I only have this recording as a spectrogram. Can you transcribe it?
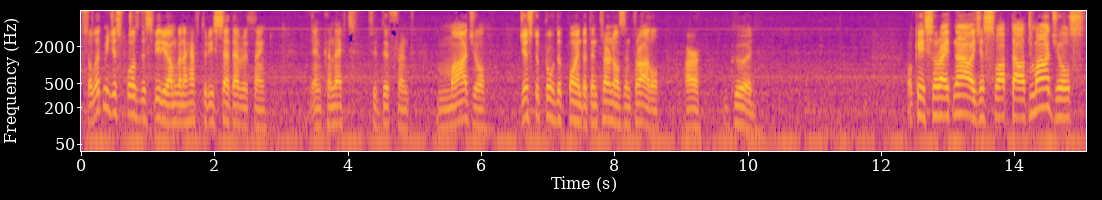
so let me just pause this video. I'm gonna have to reset everything and connect to different module just to prove the point that internals and throttle are good. Okay so right now I just swapped out modules.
